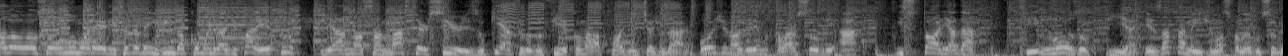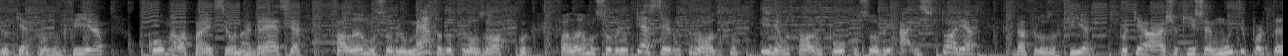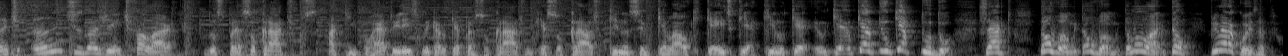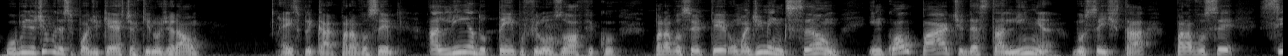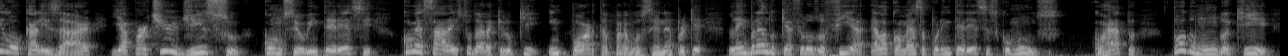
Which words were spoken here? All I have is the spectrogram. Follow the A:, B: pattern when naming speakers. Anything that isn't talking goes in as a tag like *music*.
A: alô, eu sou o Lu Moreira e seja bem-vindo à comunidade Pareto e à nossa Master Series, o que é a filosofia como ela pode te ajudar. Hoje nós iremos falar sobre a história da filosofia. Exatamente, nós falamos sobre o que é filosofia, como ela apareceu na Grécia, falamos sobre o método filosófico, falamos sobre o que é ser um filósofo e iremos falar um pouco sobre a história da filosofia, porque eu acho que isso é muito importante antes da gente falar dos pré-socráticos aqui, correto? Eu irei explicar o que é pré-socrático, o que é socrático, o que não sei o que lá, o que é isso, o que é aquilo, o que é, o que é, o que é, o que é tudo, certo? Então vamos, então vamos, então vamos lá. Então, primeira coisa, o objetivo desse podcast aqui no geral é explicar para você a linha do tempo filosófico para você ter uma dimensão em qual parte desta linha você está, para você se localizar e a partir disso, com seu interesse, começar a estudar aquilo que importa para você, né? Porque lembrando que a filosofia, ela começa por interesses comuns, correto? Todo mundo aqui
